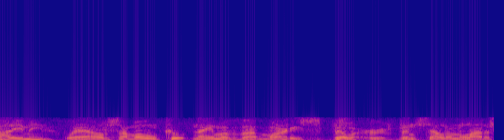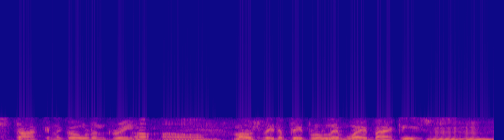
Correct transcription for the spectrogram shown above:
How do you mean? Well, some old coot name of uh, Marty Spiller has been selling a lot of stock in the Golden Dream. Uh-oh. Mostly to people who live way back east. Mm-hmm.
